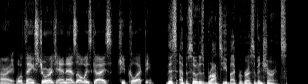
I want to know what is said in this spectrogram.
all right. Well, thanks, George. And as always, guys, keep collecting. This episode is brought to you by Progressive Insurance.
